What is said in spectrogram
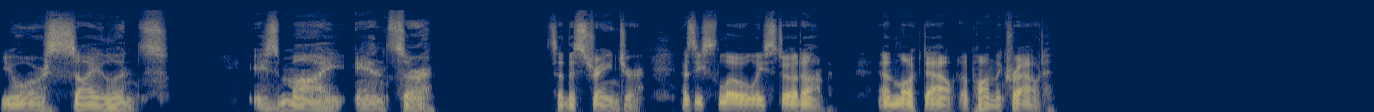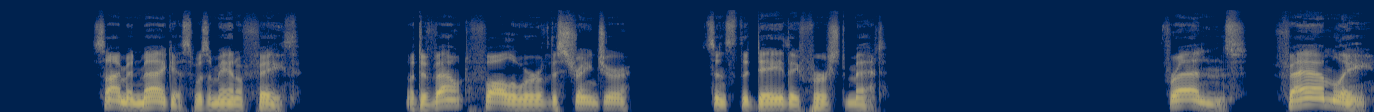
Your silence is my answer, said the stranger as he slowly stood up and looked out upon the crowd. Simon Magus was a man of faith, a devout follower of the stranger since the day they first met. Friends, family,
